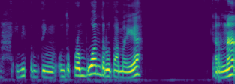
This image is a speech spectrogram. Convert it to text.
Nah ini penting untuk perempuan terutama ya. Karena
